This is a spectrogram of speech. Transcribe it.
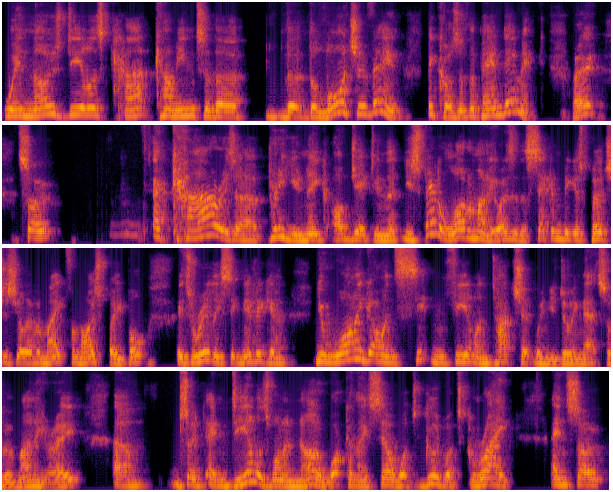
When those dealers can't come into the the, the launch event because of the pandemic, right? So a car is a pretty unique object in that you spend a lot of money. What is it? The second biggest purchase you'll ever make for most people. It's really significant. You want to go and sit and feel and touch it when you're doing that sort of money, right? Um, so, and dealers want to know what can they sell, what's good, what's great, and so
